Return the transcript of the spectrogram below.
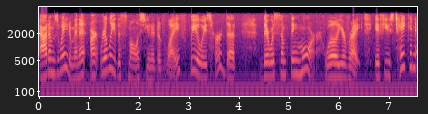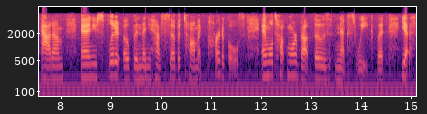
atoms, wait a minute, aren't really the smallest unit of life. We always heard that there was something more. Well, you're right. If you take an atom and you split it open, then you have subatomic particles. And we'll talk more about those next week. But yes,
